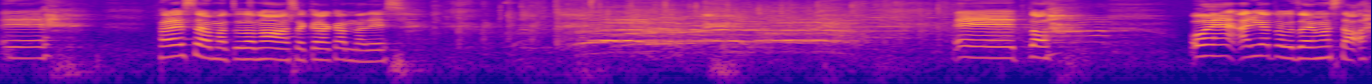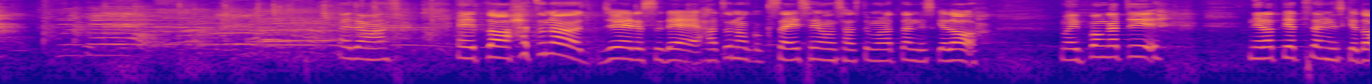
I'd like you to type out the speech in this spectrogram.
えー、パレスタ松戸の朝倉環奈です。えー、っと応援ありがとうございました。ありがとうございます。えー、っと初のジュエルスで初の国際戦をさせてもらったんですけど、まあ一本勝ち狙ってやってたんですけど、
